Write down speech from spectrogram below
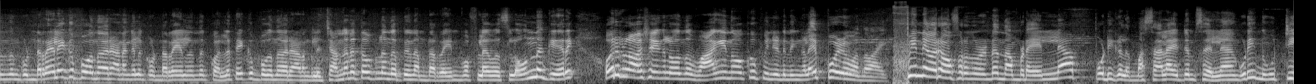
നിന്നും കുണ്ടറയിലേക്ക് പോകുന്നവരാണെങ്കിൽ കുണ്ടറയിൽ നിന്ന് കൊല്ലത്തേക്ക് പോകുന്നവരാണെങ്കിൽ ചന്ദനത്തോപ്പിൽ നിർത്തി നമ്മുടെ റെയിൻബോ ഫ്ലവേഴ്സിൽ ഒന്ന് കയറി ഒരു പ്രാവശ്യമെങ്കിലും ഒന്ന് വാങ്ങി നോക്കൂ. പിന്നീട് നിങ്ങൾ എപ്പോഴും വന്ന് വാങ്ങി പിന്നെ ഒരു ഓഫറും കൊണ്ട് നമ്മുടെ എല്ലാ പൊടികളും മസാല ഐറ്റംസ് എല്ലാം കൂടി നൂറ്റി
